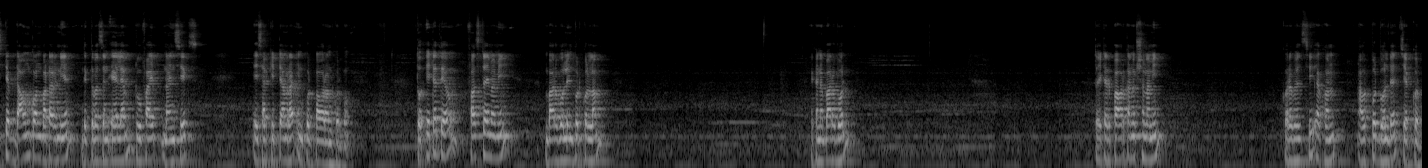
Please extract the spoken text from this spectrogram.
স্টেপ ডাউন কনভার্টার নিয়ে, দেখতে পাচ্ছেন L M two five nine six এই সার্কিটটা আমরা ইনপুট পাওয়ার অন করব। তো এটাতেও ফার্স্ট টাইম আমি বারো বল ইনপুট করলাম। এখানে বারো বল তো এটার পাওয়ার কানেকশন আমি করে ফেলছি। এখন আউটপুট ভোল্টেজ চেক করব।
